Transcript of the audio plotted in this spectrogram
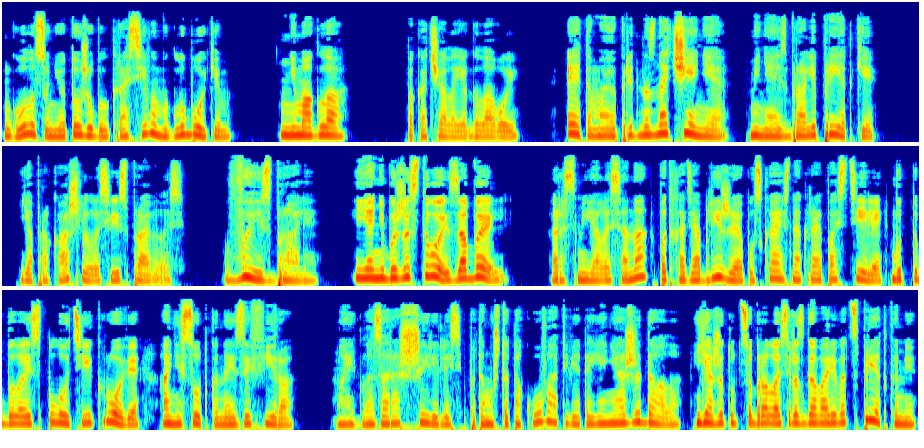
Голос у нее тоже был красивым и глубоким. «Не могла», — покачала я головой. «Это мое предназначение. Меня избрали предки». Я прокашлялась и исправилась. «Вы избрали». «Я не божество, Изабель!» Рассмеялась она, подходя ближе и опускаясь на край постели, будто была из плоти и крови, а не соткана из эфира. Мои глаза расширились, потому что такого ответа я не ожидала. Я же тут собралась разговаривать с предками.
